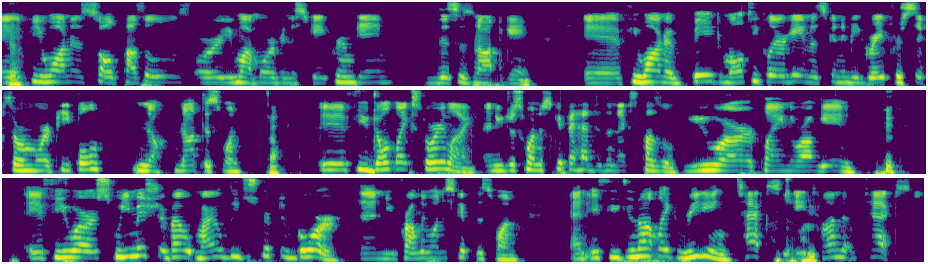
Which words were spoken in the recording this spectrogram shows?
Yeah. If you want to solve puzzles or you want more of an escape room game, this is not the game. If you want a big multiplayer game that's going to be great for six or more people, no, not this one. If you don't like storyline and you just want to skip ahead to the next puzzle, you are playing the wrong game. if you are squeamish about mildly descriptive gore, then you probably want to skip this one. And if you do not like reading text, a ton of text,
